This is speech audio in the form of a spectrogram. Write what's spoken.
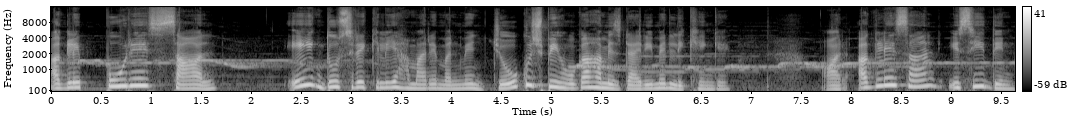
अगले पूरे साल एक दूसरे के लिए हमारे मन में जो कुछ भी होगा हम इस डायरी में लिखेंगे। और अगले साल इसी दिन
